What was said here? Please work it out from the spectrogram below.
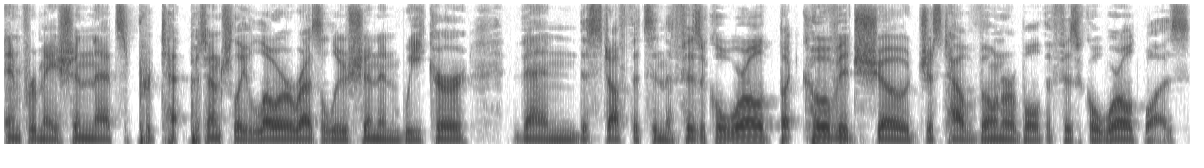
information that's pot- potentially lower resolution and weaker than the stuff that's in the physical world. But COVID showed just how vulnerable the physical world was.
